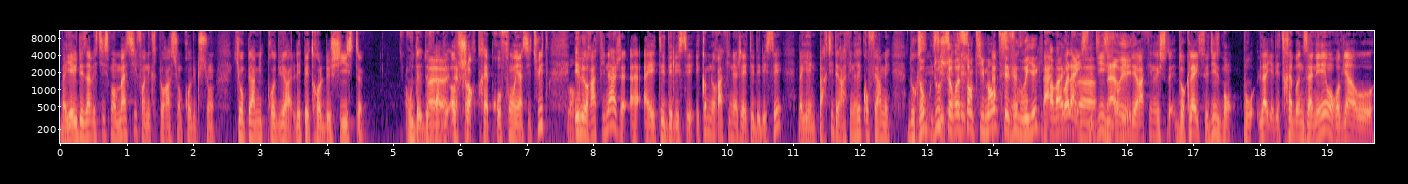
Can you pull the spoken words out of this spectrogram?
ben, il y a eu des investissements massifs en exploration-production qui ont permis de produire les pétroles de schiste ou de, de Ouais, faire ouais, du offshore très profond et ainsi de suite. Bon. Et le raffinage a, a été délaissé. Et comme le raffinage a été délaissé, bah, il y a une partie des raffineries qu'on fermé. Donc, c'est- d'où ce ressentiment bah, de ces ouvriers qui bah, travaillent Voilà, dans ils la- se disent, Bah ils ont oui. vu des raffineries. Donc là, ils se disent, bon, pour, là, il y a des très bonnes années, on revient au,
